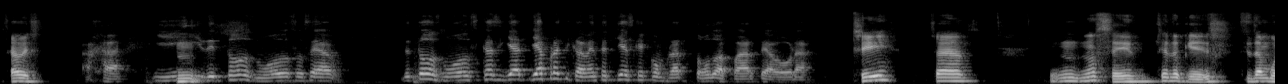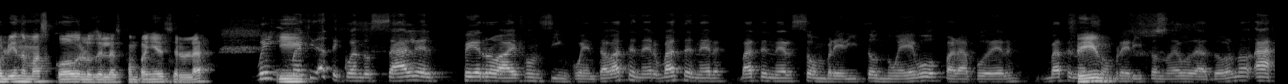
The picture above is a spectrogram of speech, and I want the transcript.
¿sabes? Ajá. Y, Mm. y de todos modos, o sea, de todos modos, casi ya, ya prácticamente tienes que comprar todo aparte ahora. Sí, o sea, no sé, siento que se están volviendo más codos los de las compañías de celular. Güey, Y- imagínate cuando sale el perro iPhone 50, va a tener, va a tener, va a tener sombrerito nuevo para poder, va a tener Sí. sombrerito nuevo de adorno. Ah,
